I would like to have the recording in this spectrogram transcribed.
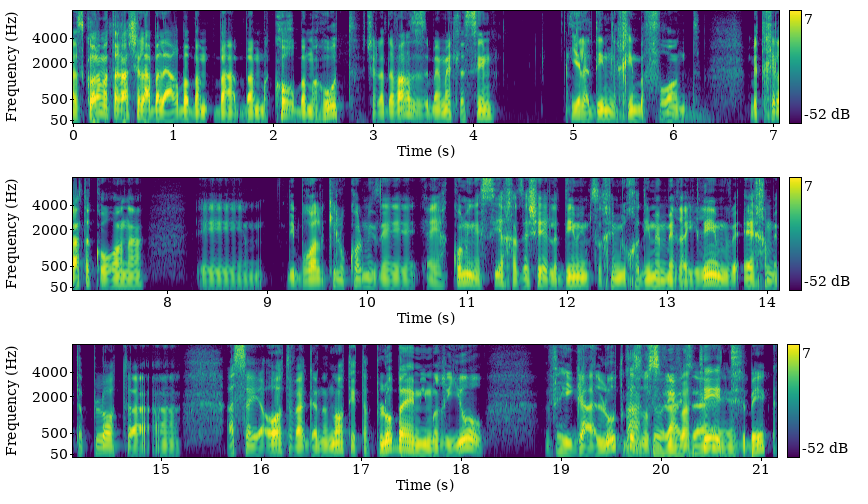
אז כל המטרה של אבא לארבע במקור, במהות של הדבר הזה, זה באמת לשים ילדים נכים בפרונט. בתחילת הקורונה, אה, דיברו על כאילו כל מיני, היה כל מיני שיח על זה שילדים עם צרכים מיוחדים הם מראיירים, ואיך המטפלות, הסייעות והגננות יטפלו בהם עם ריור, והיגאלות מה, כזו כי אולי זה סביבתית. הדביק?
